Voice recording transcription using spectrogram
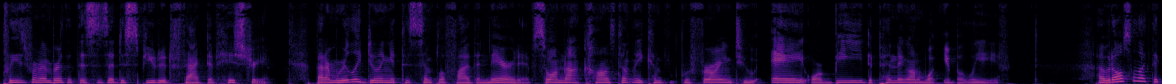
Please remember that this is a disputed fact of history, but I'm really doing it to simplify the narrative, so I'm not constantly referring to A or B depending on what you believe. I would also like to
